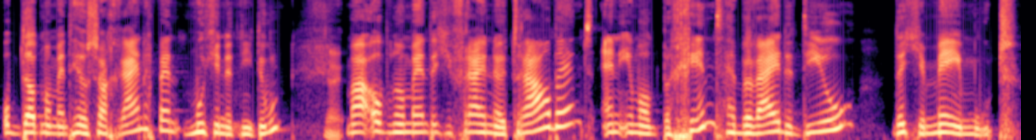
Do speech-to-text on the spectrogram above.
op dat moment heel zagrijnig bent, moet je het niet doen. Nee. Maar op het moment dat je vrij neutraal bent en iemand begint, hebben wij de deal dat je mee moet.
